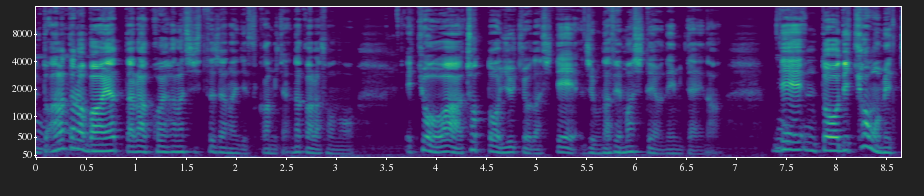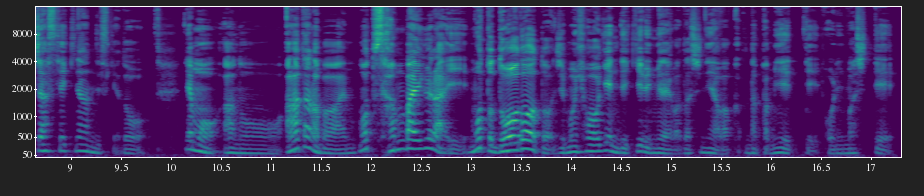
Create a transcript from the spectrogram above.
えっと、あなたの場合やったらこういう話してたじゃないですか、みたいな。だからその、え、今日はちょっと勇気を出して自分出せましたよね、みたいな。で、うんと、で、今日もめっちゃ素敵なんですけど、でも、あの、あなたの場合、もっと3倍ぐらい、もっと堂々と自分を表現できる未来が私にはなんか見えておりまして、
